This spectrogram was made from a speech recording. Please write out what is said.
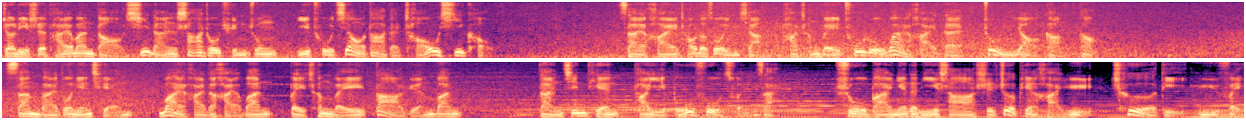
这里是台湾岛西南沙洲群中一处较大的潮汐口。在海潮的作用下，它成为出入外海的重要港道。三百多年前，外海的海湾被称为大圆湾，但今天它已不复存在。数百年的泥沙使这片海域彻底淤废。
